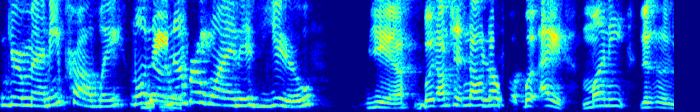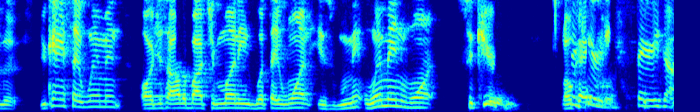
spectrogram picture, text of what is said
your money, probably. Well, no, number one is you. Yeah, but I'm just no, no. But, but hey, money. Look, look, look, you can't say women are just all about your money. What they want is women want security. Okay. Security. There you go.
